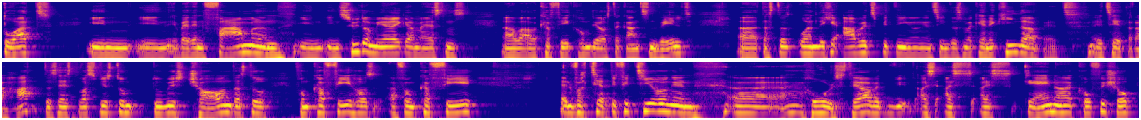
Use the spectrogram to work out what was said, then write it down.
dort in, in, bei den Farmen in, in Südamerika meistens, aber, aber Kaffee kommt ja aus der ganzen Welt, äh, dass das ordentliche Arbeitsbedingungen sind, dass man keine Kinderarbeit etc. hat. Das heißt, was wirst du, du wirst schauen, dass du vom Kaffeehaus, äh, vom Kaffee einfach Zertifizierungen äh, holst. Ja, als, als, als kleiner Coffeeshop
